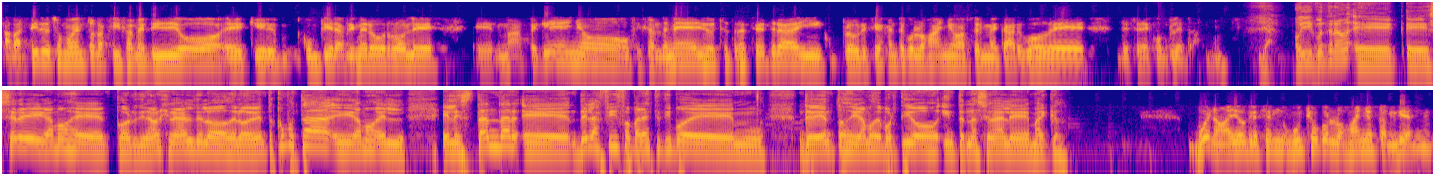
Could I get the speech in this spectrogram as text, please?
a partir de ese momento la FIFA me pidió que cumpliera primero roles más pequeños, oficial de medios, etcétera, etcétera, y progresivamente con los años hacerme cargo de, de sedes completas. Oye, cuéntanos, eh, eh, ser, digamos, eh, coordinador general de, los de los eventos, ¿cómo está, eh, digamos, el, el estándar eh, de la FIFA para este tipo de, mm, de eventos, digamos, deportivos internacionales, Michael? Bueno, ha ido creciendo mucho con los años también.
